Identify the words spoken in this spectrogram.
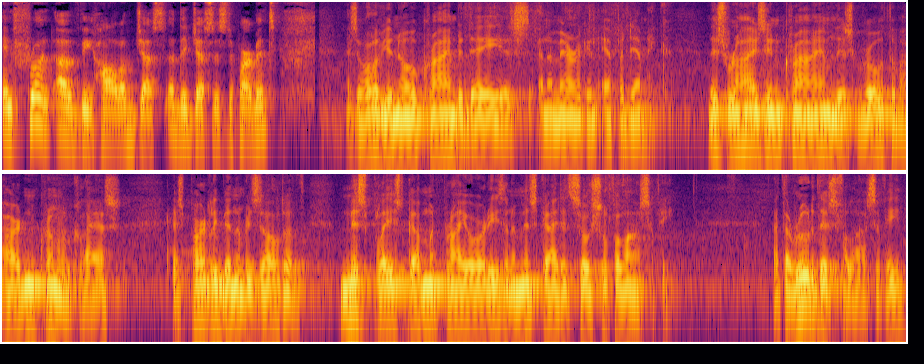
in front of the Hall of Just of the Justice Department. As all of you know, crime today is an American epidemic. This rise in crime, this growth of a hardened criminal class, has partly been the result of misplaced government priorities and a misguided social philosophy. At the root of this philosophy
